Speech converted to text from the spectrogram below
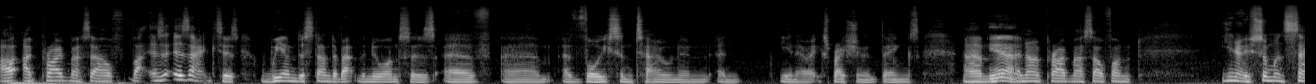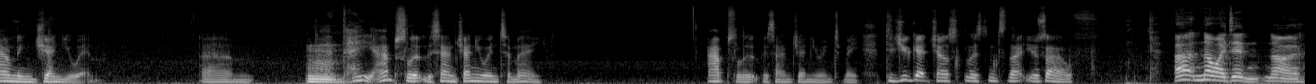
I, I, pride myself like as as actors, we understand about the nuances of um, of voice and tone and and you know expression and things. Um, yeah, and I pride myself on you know, if someone's sounding genuine, um, mm. they absolutely sound genuine to me. Absolutely sound genuine to me. Did you get a chance to listen to that yourself? Uh, no, I didn't. No.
